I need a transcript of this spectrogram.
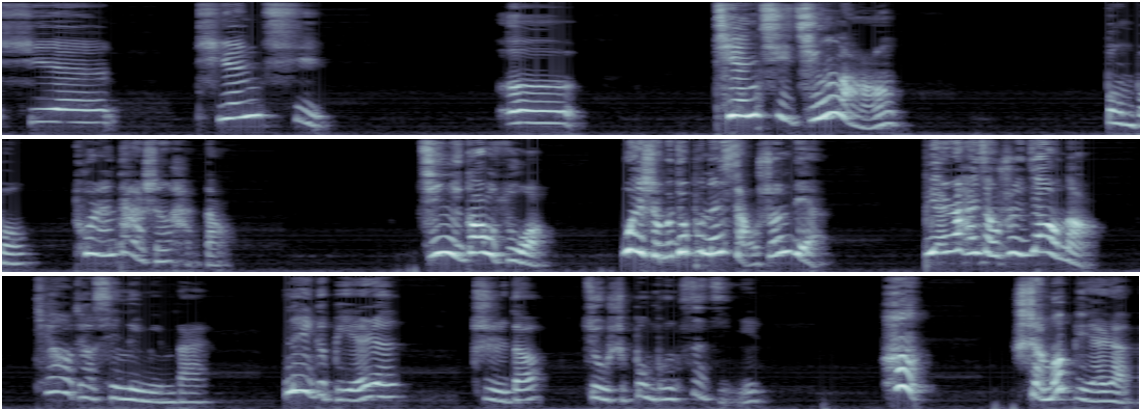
天天气，呃，天气晴朗。蹦蹦突然大声喊道。请你告诉我，为什么就不能小声点？别人还想睡觉呢。跳跳心里明白，那个别人指的就是蹦蹦自己。哼，什么别人？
